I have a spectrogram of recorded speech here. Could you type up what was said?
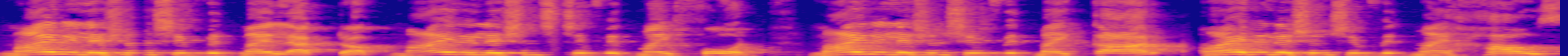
my relationship with my laptop, my relationship with my phone, my relationship with my car, my relationship with my house,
